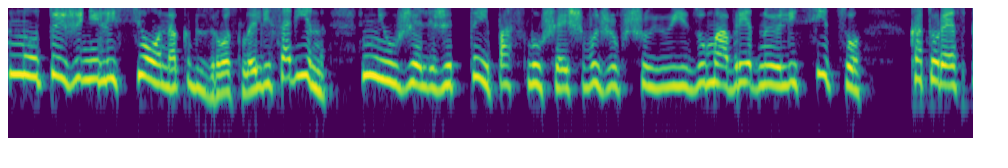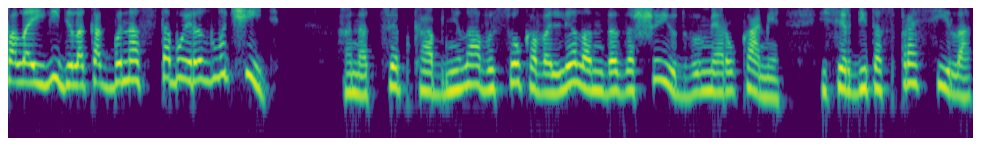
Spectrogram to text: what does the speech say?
Но ты же не лисенок, взрослый лисовин. Неужели же ты послушаешь выжившую из ума вредную лисицу, которая спала и видела, как бы нас с тобой разлучить?» Она цепко обняла высокого Леланда за шею двумя руками и сердито спросила.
